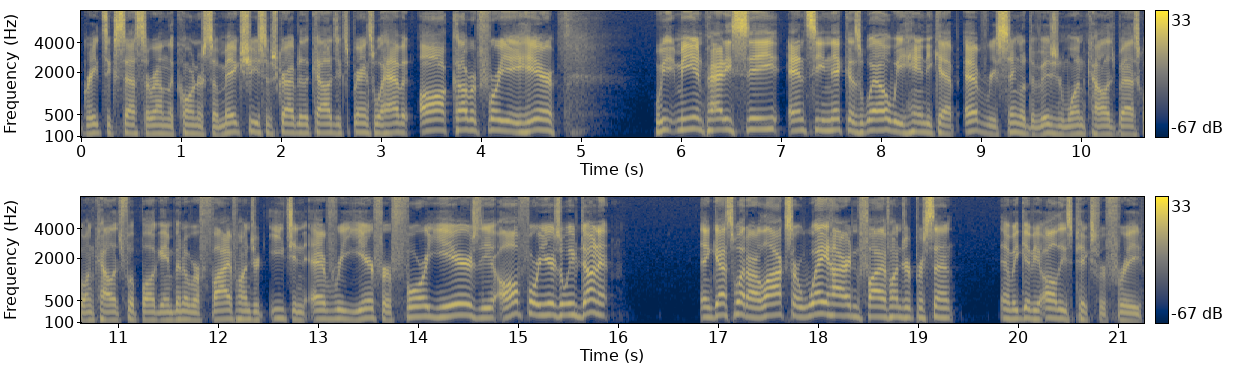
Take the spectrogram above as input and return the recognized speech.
great success around the corner. So make sure you subscribe to the college experience. We'll have it all covered for you here. We, me and Patty C, NC Nick as well. We handicap every single Division One college basketball and college football game. Been over 500 each and every year for four years. The, all four years that we've done it. And guess what? Our locks are way higher than 500 percent, and we give you all these picks for free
